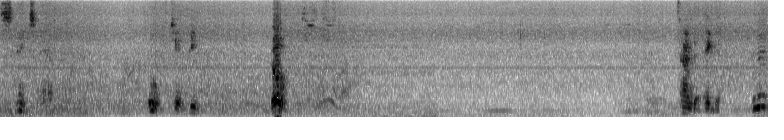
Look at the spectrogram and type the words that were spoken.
Snakes, man. Ooh, TNT. Go! Time to egg it.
